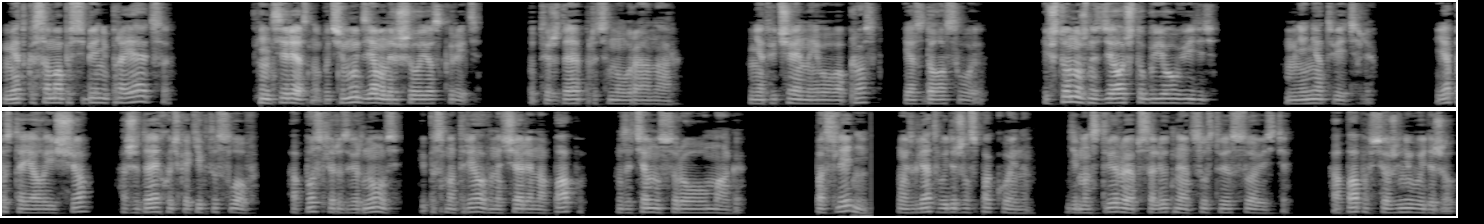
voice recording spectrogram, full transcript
Метка сама по себе не проявится? Интересно, почему демон решил ее скрыть? Подтверждая, протянул Раонар. Не отвечая на его вопрос, я задала свой. И что нужно сделать, чтобы ее увидеть? Мне не ответили. Я постояла еще, ожидая хоть каких-то слов, а после развернулась и посмотрела вначале на папу, затем на сурового мага. Последний мой взгляд выдержал спокойно, демонстрируя абсолютное отсутствие совести, а папа все же не выдержал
